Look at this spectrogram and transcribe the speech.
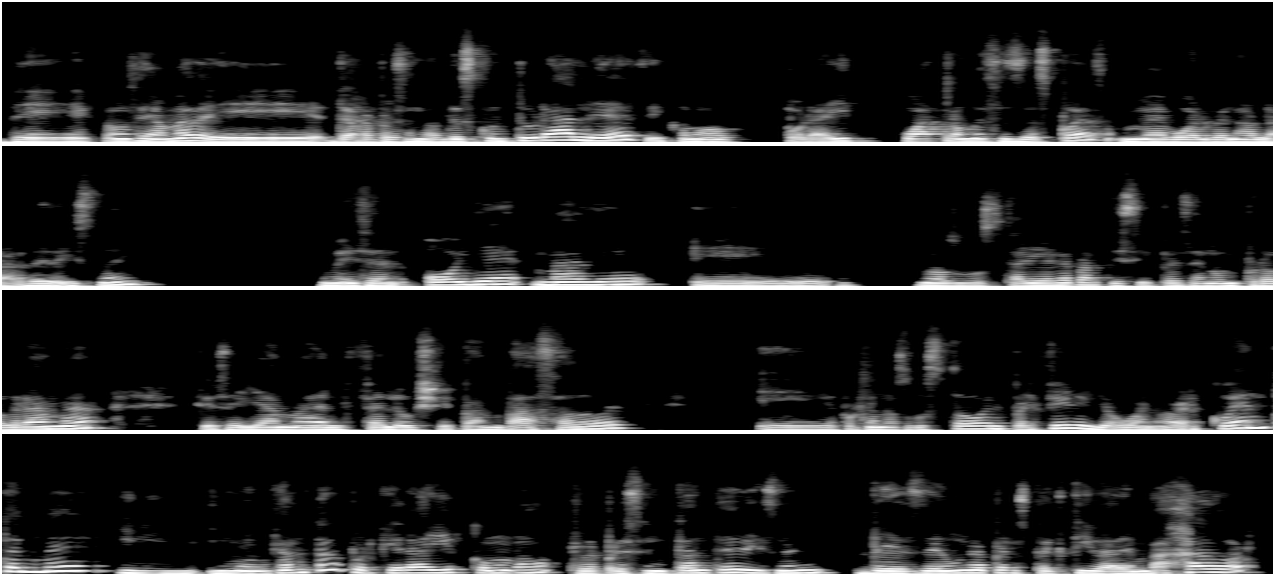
de ¿cómo se llama? De, de representantes culturales y como por ahí cuatro meses después me vuelven a hablar de Disney. Y me dicen, oye, Maye, eh, nos gustaría que participes en un programa que se llama el Fellowship Ambassador, eh, porque nos gustó el perfil y yo, bueno, a ver, cuéntenme. Y, y, me encantó porque era ir como representante de Disney desde una perspectiva de embajador,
